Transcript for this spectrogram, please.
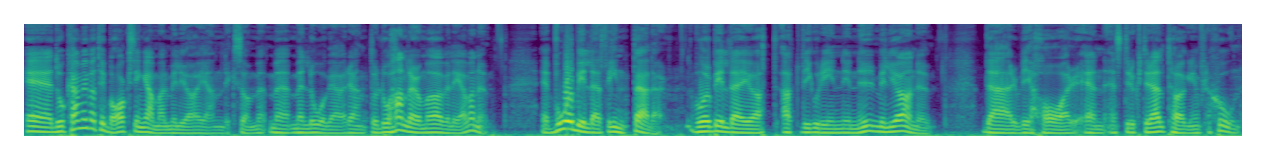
Eh, då kan vi vara tillbaka i en gammal miljö igen liksom, med, med, med låga räntor. Då handlar det om att överleva nu. Eh, vår bild är att vi inte är där. Vår bild är ju att, att vi går in i en ny miljö nu där vi har en, en strukturellt högre inflation.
